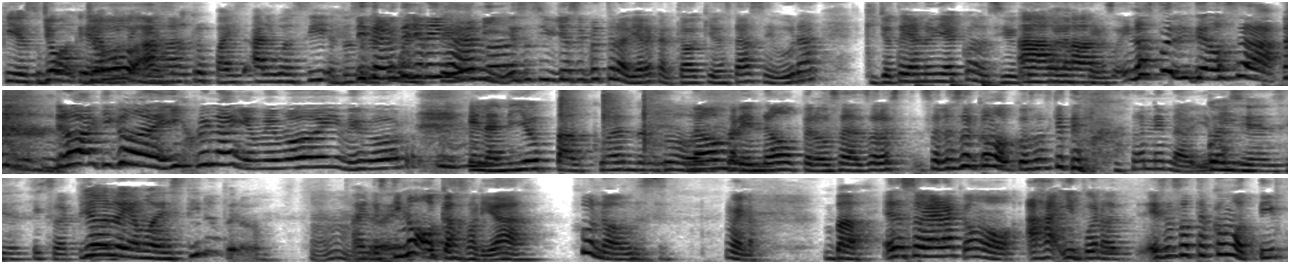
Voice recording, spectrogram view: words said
que yo supongo Yo- que yo, ajá. en otro país, algo así. Entonces, Literalmente yo le dije a Dani, eso sí, yo siempre te lo había recalcado, que yo estaba segura que yo todavía no había conocido como Ajá. la persona. Y no estoy o sea, Ro aquí como de, híjola, yo me voy, mejor. El anillo pa' cuando No, hombre, no, pero o sea, solo, solo son como cosas que te pasan en la vida. Coincidencias. Exacto. Yo lo llamo destino, pero lo ¿Destino o casualidad? Who knows? Bueno, va. eso era como, ajá, y bueno, eso es otro como tip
